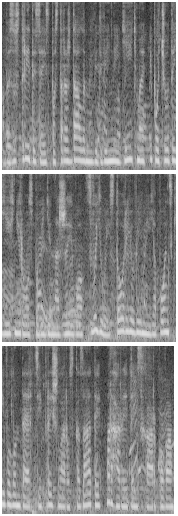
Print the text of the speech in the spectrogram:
аби зустрітися із постраждалими від війни дітьми і почути їхні розповіді наживо. Свою історію війни японській волонтерці прийшла розказати Маргарита із Харкова.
